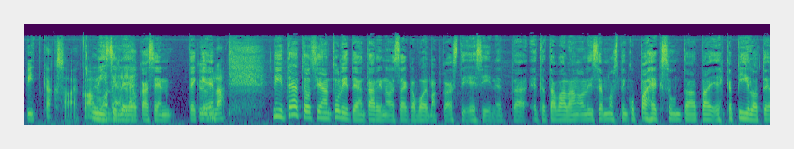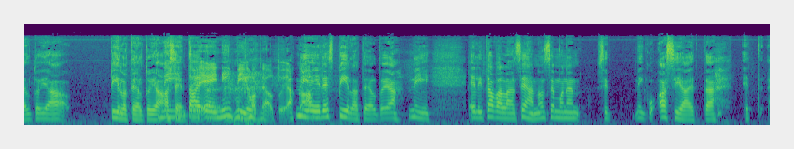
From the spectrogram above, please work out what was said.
pitkäksi aikaa Niin monelle. sille, joka sen tekee. Kyllä. Niin, tämä tosiaan tuli teidän tarinoissa aika voimakkaasti esiin, että, että tavallaan oli semmoista niin paheksuntaa tai ehkä piiloteltuja piiloteltuja niin, asenteita. Tai ei niin piiloteltujakaan. niin, ei edes piiloteltuja. Niin. Eli tavallaan sehän on semmoinen sit, niin kuin asia, että, että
